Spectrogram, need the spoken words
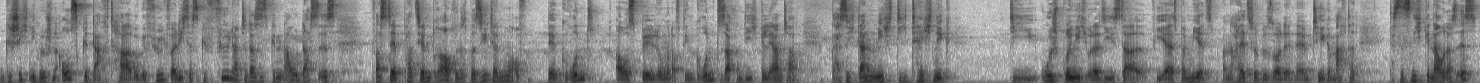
Geschichten ich mir schon ausgedacht habe, gefühlt, weil ich das Gefühl hatte, dass es genau das ist, was der Patient braucht. Und das basiert ja nur auf der Grundausbildung und auf den Grundsachen, die ich gelernt habe. Dass ich dann nicht die Technik, die ursprünglich oder die es da, wie er es bei mir jetzt an der Halswirbelsäule in der MT gemacht hat, dass es nicht genau das ist,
